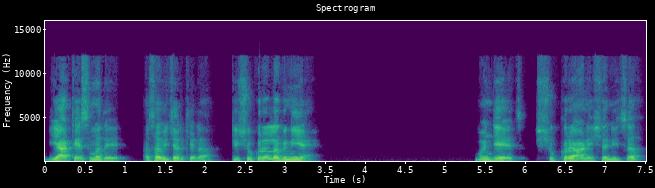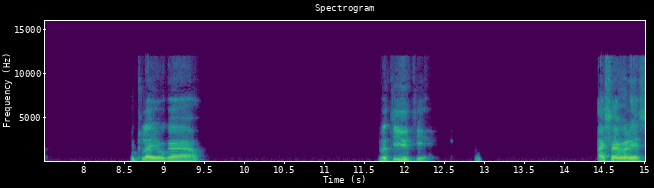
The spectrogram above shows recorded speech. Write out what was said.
या केसमध्ये असा विचार केला की शुक्र लग्नी आहे. म्हणजेच शुक्र आणि शनीचं कुठला योग आहे? प्रतियुती आहे अशा वेळेस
